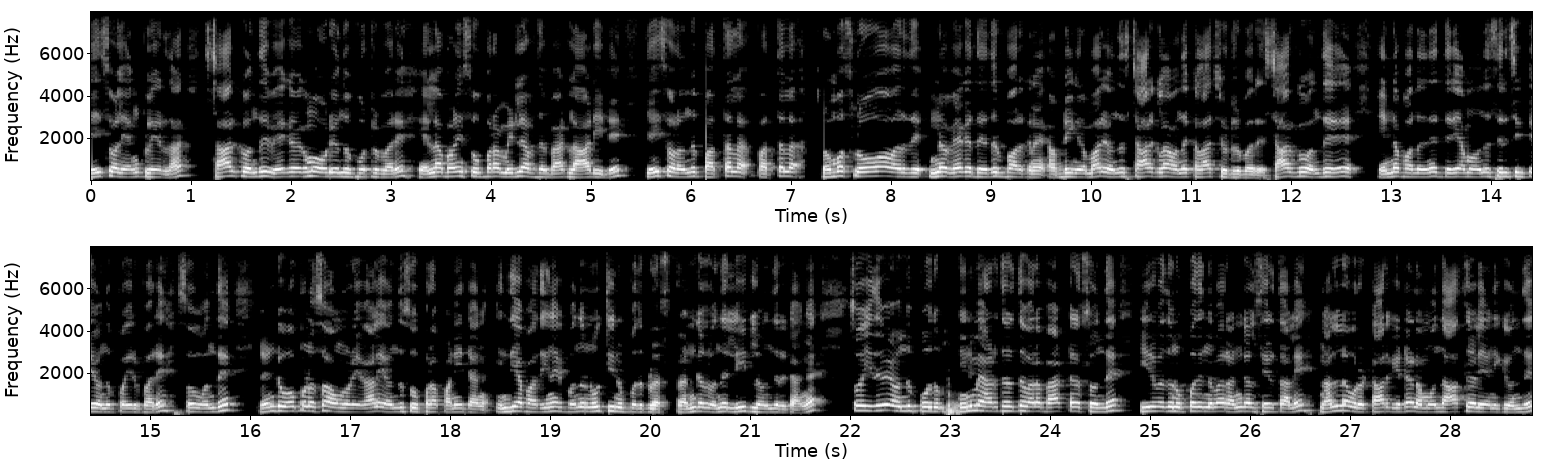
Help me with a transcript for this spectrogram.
ஜெய்ஸ்வால் யங் பிளேயர் தான். ஸ்டார்க் வந்து வேக வேகமாக ஓடி வந்து போட்டிருப்பாரு. எல்லா பாலையும் சூப்பராக மிடில் ஆஃப் த பேட்டில் ஆடிட்டு ஜெய்ஸ்வால் வந்து பத்தலை பத்தலை ரொம்ப ஸ்லோவாக வருது. இன்னும் வேகத்தை எதிர்பார்க்குறேன் அப்படிங்கிற மாதிரி வந்து ஸ்டார்க்லாம் வந்து கலாச்சி விட்டுருப்பாரு. ஸ்டார்க்கும் வந்து என்ன பண்ணுறதுனே தெரியாமல் வந்து சிரிச்சுக்கிட்டே வந்து போயிருப்பாரு. ஸோ வந்து ரெண்டு ஓப்பனர்ஸும் அவங்களுடைய வேலையை வந்து சூப்பராக பண்ணிட்டாங்க. இந்தியா பார்த்தீங்கன்னா இப்போ வந்து நூற்றி முப்பது ப்ளஸ் ரன்கள் வந்து லீடில் வந்து இருக்காங்க. ஸோ இதுவே வந்து போதும். இனிமேல் அடுத்தடுத்து வர பேட்டர்ஸ் வந்து இருபது முப்பது இந்த மாதிரி ரன்கள் சேர்த்தாலே நல்ல ஒரு டார்கெட்டை நம்ம வந்து ஆஸ்திரேலியா அணிக்கு வந்து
